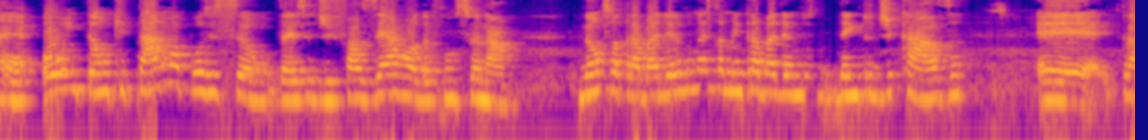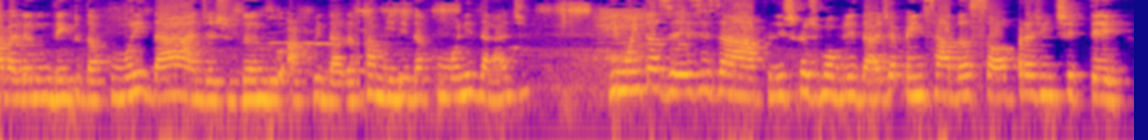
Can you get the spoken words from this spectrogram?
É, ou então que tá numa posição dessa de fazer a roda funcionar não só trabalhando, mas também trabalhando dentro de casa, é, trabalhando dentro da comunidade, ajudando a cuidar da família e da comunidade. E muitas vezes a política de mobilidade é pensada só para a gente ter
